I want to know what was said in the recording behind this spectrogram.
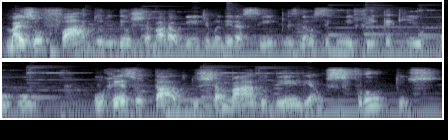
mas o fato de Deus chamar alguém de maneira simples não significa que o, o, o resultado do chamado dele, os frutos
